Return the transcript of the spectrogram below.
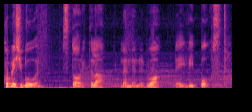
Bun Story telah London Network Daily Post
